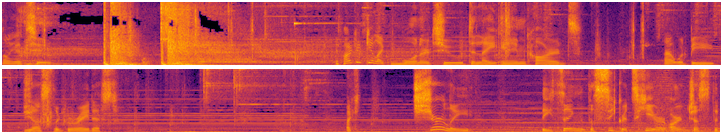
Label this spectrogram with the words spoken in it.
I only had two. If I could get like one or two delay aim cards, that would be just the greatest. Like, surely the thing, the secrets here aren't just the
